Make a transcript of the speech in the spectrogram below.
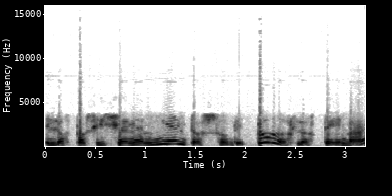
los posicionamientos sobre todos los temas,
